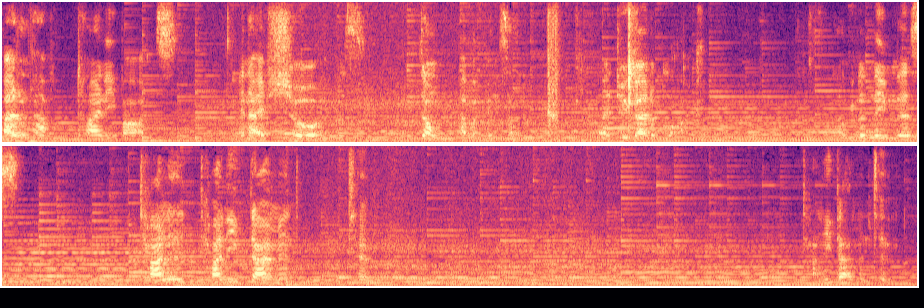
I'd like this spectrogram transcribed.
I don't have Tiny Box, and I sure don't have a face on it. I do got a block. I'm gonna name this Tiny Tiny Diamond Tim. Tiny Diamond Tim.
